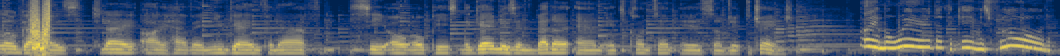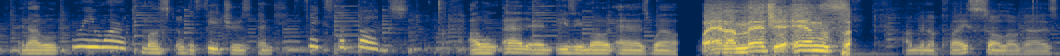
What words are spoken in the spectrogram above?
Hello guys, today I have a new game for FNAF COOP. The game is in beta and its content is subject to change. I am aware that the game is flawed. And I will Rework, most of the features and fix the bugs. I will add an easy mode as well. When I met you in the. I'm gonna play solo guys.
